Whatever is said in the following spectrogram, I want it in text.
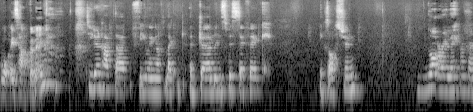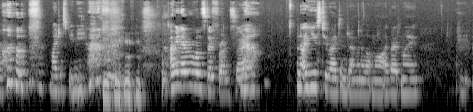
what is happening. So you don't have that feeling of like a German specific exhaustion? Not really. Okay. Might just be me. I mean, everyone's different, so. Yeah. No, I used to write in German a lot more. I wrote my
